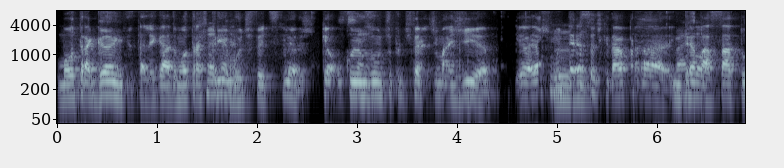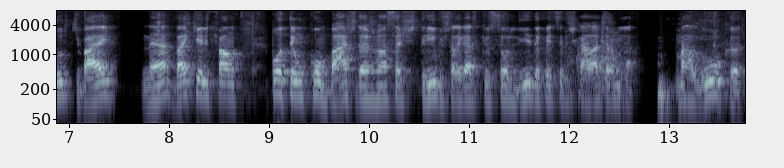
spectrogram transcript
Uma outra gangue, tá ligado? Uma outra tribo de feiticeiros que, que Sim. usa um tipo diferente de magia. Eu, eu acho muito Uhum. interessante que dava pra entrelaçar tudo que vai, né? Vai que eles falam, pô, tem um combate das nossas tribos, tá ligado? Que o seu líder, feiticeiro escarlate, era uma maluca,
